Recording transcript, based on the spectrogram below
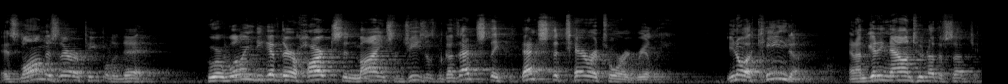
As long as there are people today who are willing to give their hearts and minds to Jesus, because that's the, that's the territory, really. You know, a kingdom and I'm getting now into another subject.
